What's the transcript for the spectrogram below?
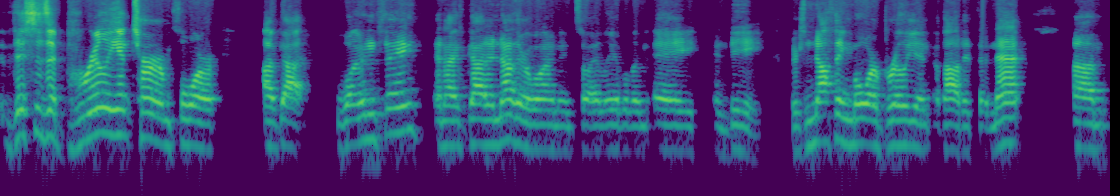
this is a brilliant term for I've got one thing and I've got another one, and so I label them A and B. There's nothing more brilliant about it than that. Um,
